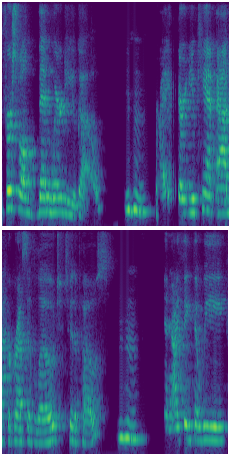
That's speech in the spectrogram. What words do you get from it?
first of all, then where do you go? Mm-hmm. Right there, you can't add progressive load to the pose. Mm-hmm. And I think that we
